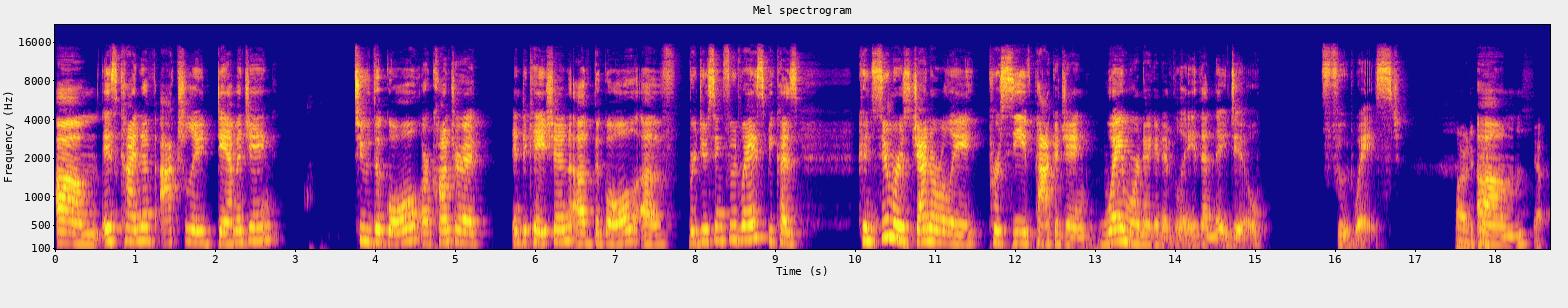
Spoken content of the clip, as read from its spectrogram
um, is kind of actually damaging to the goal or contraindication of the goal of reducing food waste because consumers generally perceive packaging way more negatively than they do food waste. I would agree. Um, yep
